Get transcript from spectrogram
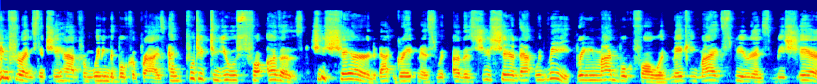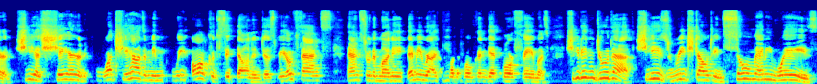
influence that she had from winning the Booker Prize and put it to use for others. She shared that greatness with others. She shared that with me, bringing my book forward, making my experience be shared. She has shared what she has. I mean, we all could sit down and just be, oh, thanks, thanks for the money. Let me write for the book and get more famous. She didn't do that. She's reached out in so many ways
